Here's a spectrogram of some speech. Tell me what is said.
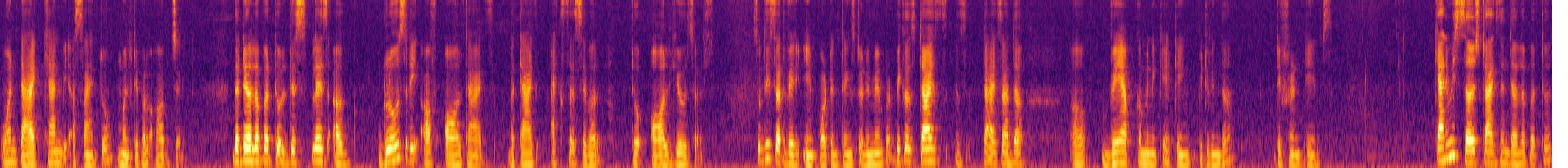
One tag can be assigned to multiple objects. The developer tool displays a glossary of all tags. The tags accessible to all users. So these are very important things to remember because tags is, tags are the uh, way of communicating between the different teams. Can we search tags in developer tool?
